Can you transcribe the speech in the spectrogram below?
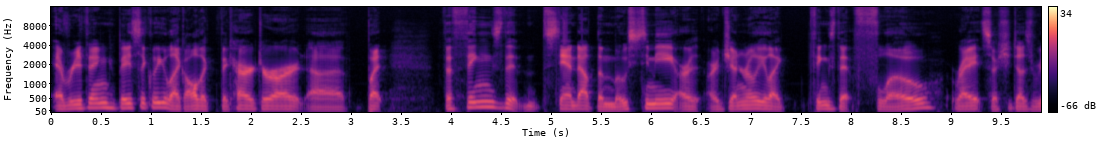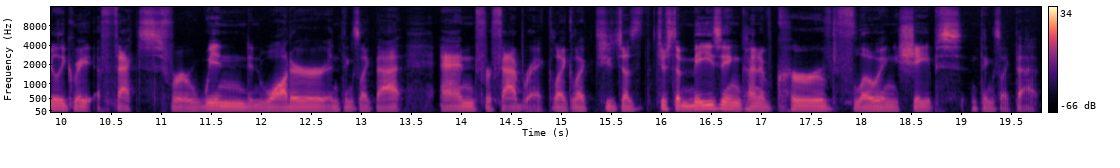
everything basically, like all the the character art. Uh, but the things that stand out the most to me are are generally like things that flow, right? So she does really great effects for wind and water and things like that, and for fabric. Like like she does just amazing kind of curved, flowing shapes and things like that.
